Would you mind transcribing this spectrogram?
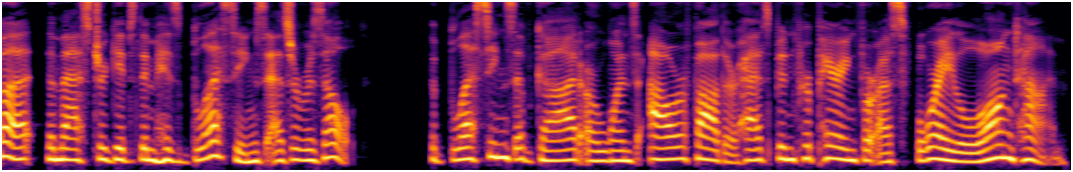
But the Master gives them his blessings as a result. The blessings of God are ones our Father has been preparing for us for a long time.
